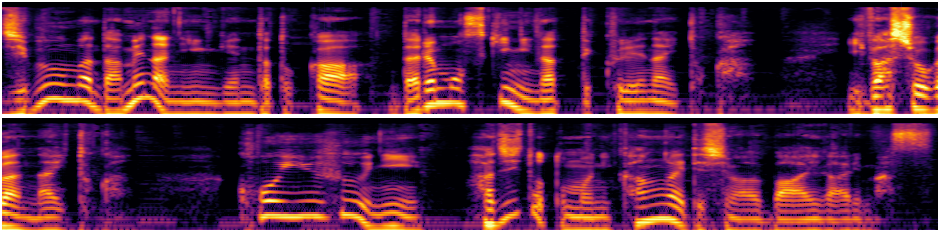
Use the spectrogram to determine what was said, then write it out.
自分はダメな人間だとか誰も好きになってくれないとか居場所がないとかこういうふうに恥とともに考えてしまう場合があります。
